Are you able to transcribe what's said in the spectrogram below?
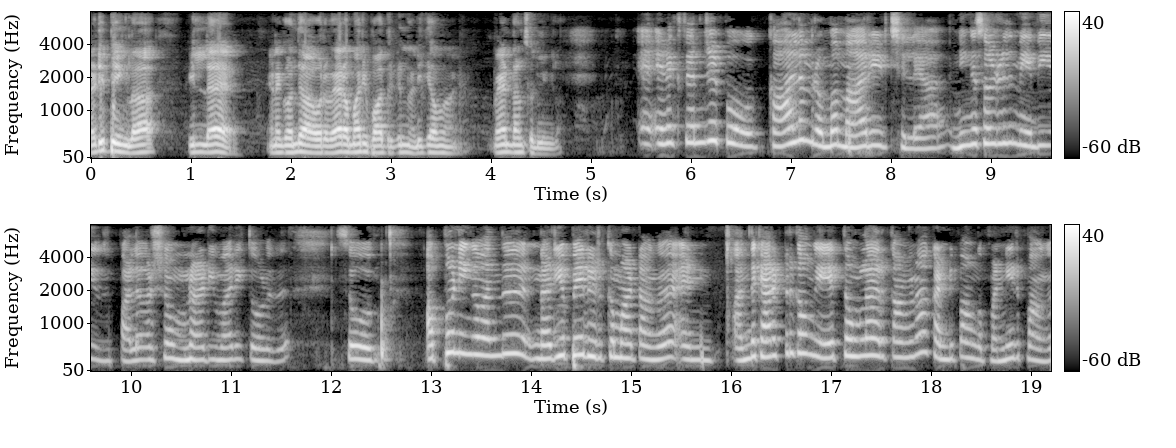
நடிப்பீங்களா? இல்ல எனக்கு வந்து அவர் வேற மாதிரி பார்த்துருக்குன்னு நடிக்காம வேண்டாம்னு சொல்லுவீங்களா? எனக்கு தெரிஞ்சு இப்போ காலம் ரொம்ப மாறிடுச்சு இல்லையா? நீங்க சொல்றது மேபி பல வருஷம் முன்னாடி மாதிரி தோணுது. ஸோ அப்போ நீங்க வந்து நிறைய பேர் இருக்க மாட்டாங்க. அண்ட் அந்த கேரக்டருக்கு அவங்க ஏத்தவங்களா இருக்காங்கன்னா கண்டிப்பா அவங்க பண்ணியிருப்பாங்க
